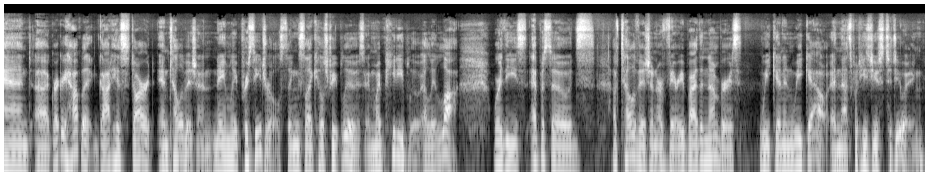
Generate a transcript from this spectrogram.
And uh, Gregory Hoblit got his start in television, namely procedurals, things like Hill Street Blues, and NYPD Blue, LA Law, where these episodes of television are varied by the numbers week in and week out, and that's what he's used to doing.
